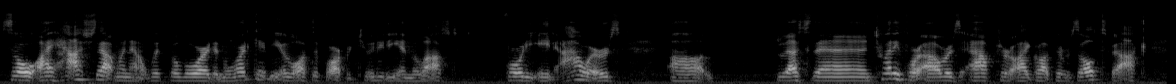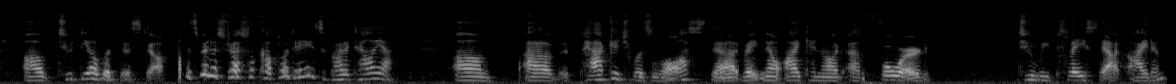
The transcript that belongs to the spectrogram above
So I hashed that one out with the Lord, and the Lord gave me a lot of opportunity in the last 48 hours, uh, less than 24 hours after I got the results back, uh, to deal with this stuff. It's been a stressful couple of days, I gotta tell you. Um, a package was lost that right now I cannot afford to replace that item.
